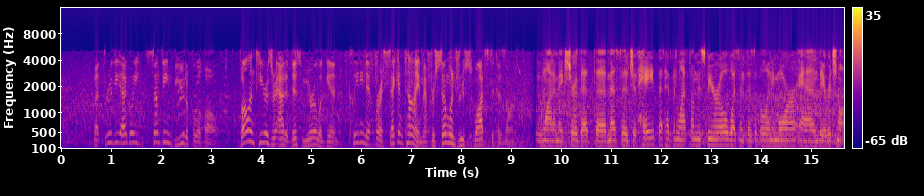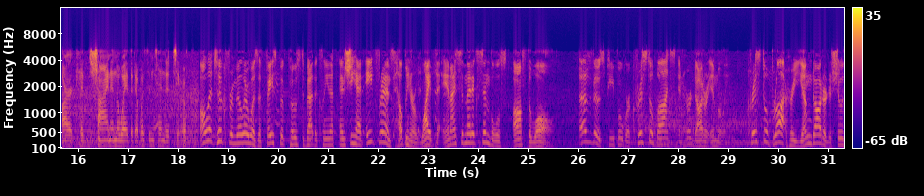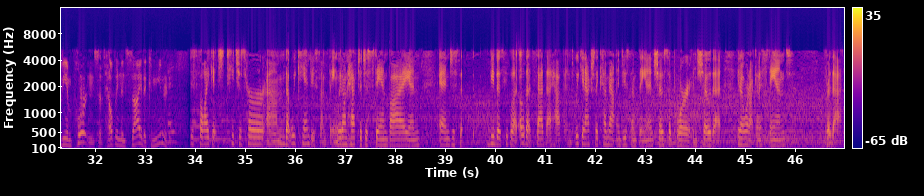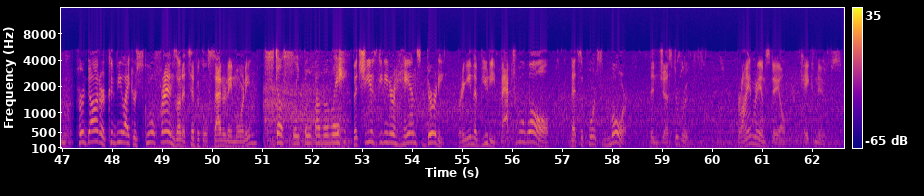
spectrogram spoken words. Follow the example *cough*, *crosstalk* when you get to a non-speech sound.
But through the ugly, something beautiful evolved. Volunteers are out at this mural again, cleaning it for a second time after someone drew swastikas on it. We want to make sure that the message of hate that had been left on this mural wasn't visible anymore and the original art could shine in the way that it was intended to. All it took for Miller was a Facebook post about the cleanup and she had eight friends helping her wipe the anti-Semitic symbols off the wall. Of those people were Crystal Botts and her daughter Emily. Crystal brought her young daughter to show the importance of helping inside a community. I just feel like it teaches her um, that we can do something. We don't have to just stand by and, and just be those people like, oh, that's sad that happened. We can actually come out and do something and show support and show that, you know, we're not going to stand for that. Her daughter could be like her school friends on a typical Saturday morning. Still sleeping, probably. *laughs* But she is getting her hands dirty, bringing the beauty back to a wall that supports more than just a roof. Bryan Ramsdale, KAKE News.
